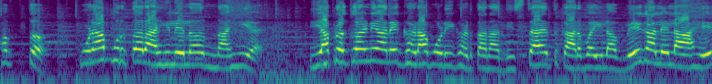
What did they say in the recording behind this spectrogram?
फक्त पुण्यापुरतं राहिलेलं नाही आहे या प्रकरणी अनेक घडामोडी घडताना दिसत आहेत कारवाईला वेग आलेला आहे.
